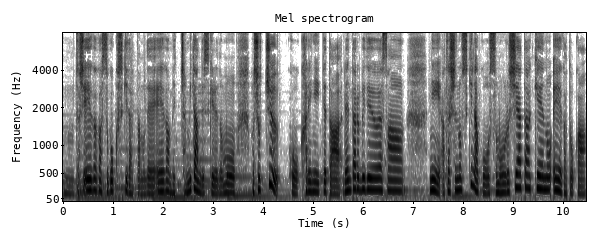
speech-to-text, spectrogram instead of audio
うん、私映画がすごく好きだったので映画めっちゃ見たんですけれども、まあ、しょっちゅうこう借りに行ってたレンタルビデオ屋さんに私の好きなこうスモールシアター系の映画とか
